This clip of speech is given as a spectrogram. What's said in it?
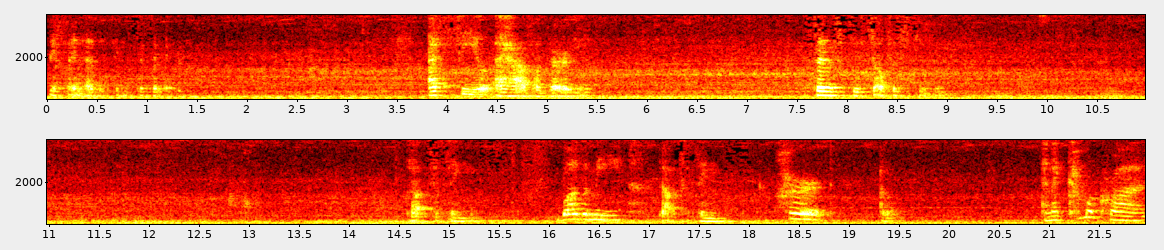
they find other things to fill it with. I feel I have a very sensitive self esteem lots of things bother me, lots of things hurt. And I come across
